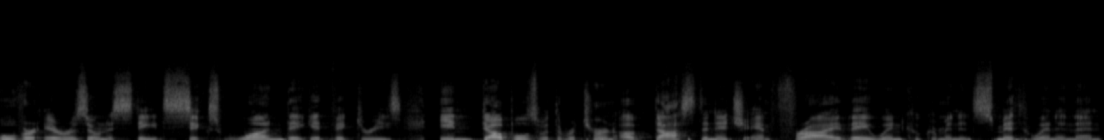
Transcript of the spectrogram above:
over Arizona State 6 1. They get victories in doubles with the return of Dostanic and Fry. They win. Cukierman and Smith win. And then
